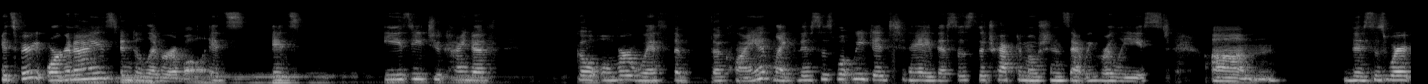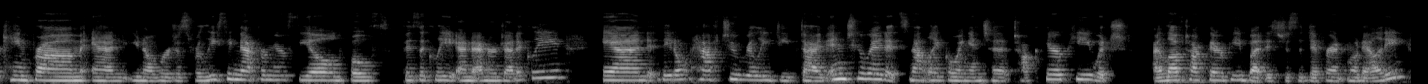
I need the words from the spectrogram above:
it's very organized and deliverable. It's it's easy to kind of go over with the the client like this is what we did today this is the trapped emotions that we released um, this is where it came from and you know we're just releasing that from your field both physically and energetically and they don't have to really deep dive into it. It's not like going into talk therapy which i love talk therapy but it's just a different modality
